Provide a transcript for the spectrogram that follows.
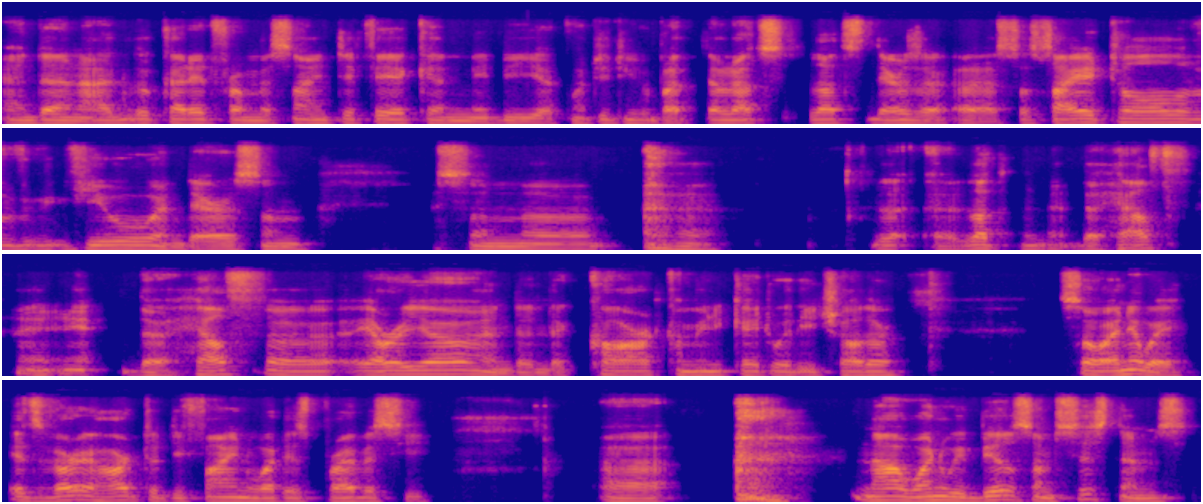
And then I look at it from a scientific and maybe a quantitative, but there lots, lots. There's a, a societal view, and there's some, some uh, lot, the health, the health uh, area, and then the car communicate with each other. So anyway, it's very hard to define what is privacy Uh, now, when we build some systems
